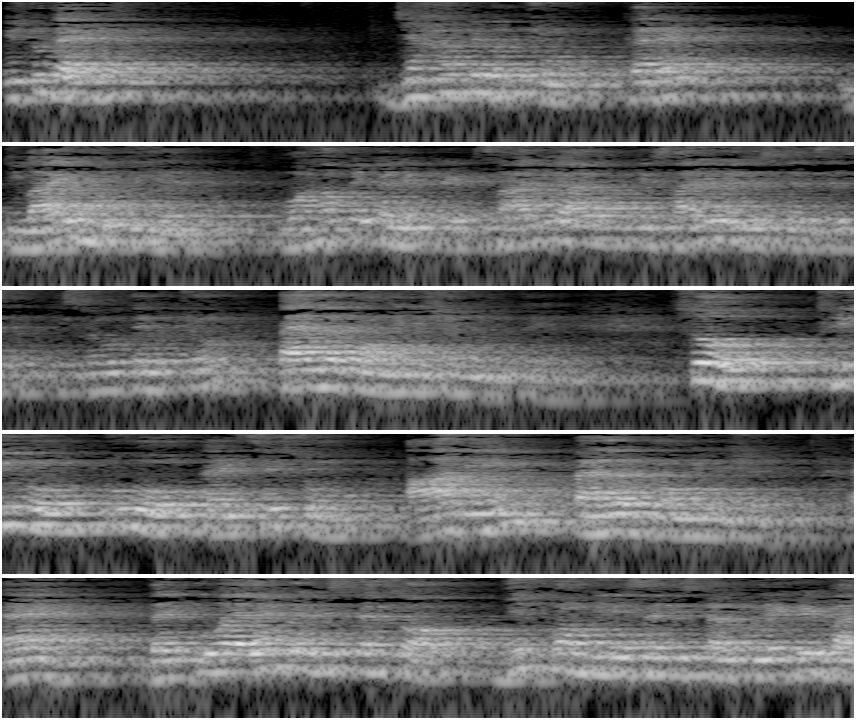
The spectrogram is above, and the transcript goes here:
Student जहाँ पे बच्चों करंट डिवाइड होती है वहाँ पे कनेक्टेड सारी आर के सारे रेजिस्टेंसेस इसमें होते हैं बच्चों पैरेलल कॉम्बिनेशन में होते हैं so three ohm two ohm and six ohm are in parallel combination and the equivalent resistance of this combination is calculated by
